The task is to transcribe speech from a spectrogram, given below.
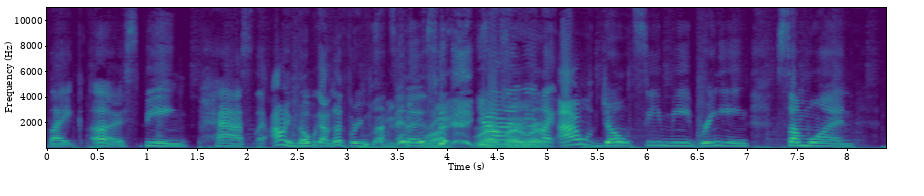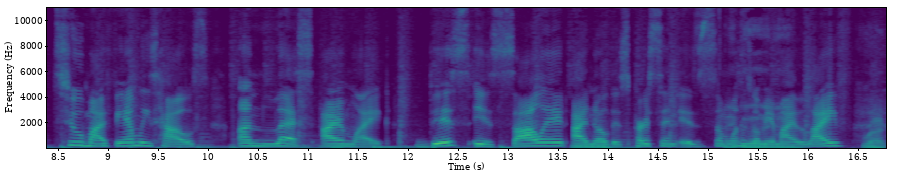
like us being past like I don't even know if we got another three months in us. Right, you know right, what I mean? right. Like I don't see me bringing someone to my family's house unless I'm like this is solid. I know this person is someone who's going to be in Mm-hmm. my life right.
